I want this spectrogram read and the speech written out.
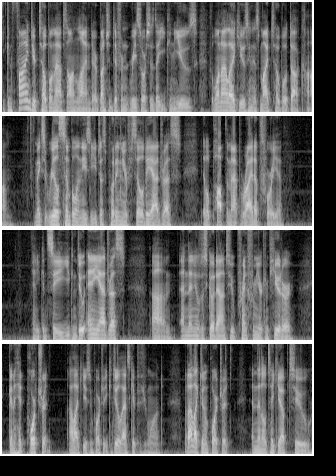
you can find your topo maps online. There are a bunch of different resources that you can use. The one I like using is mytopo.com. It makes it real simple and easy. You just put in your facility address, it'll pop the map right up for you. And you can see, you can do any address, um, and then you'll just go down to print from your computer. Going to hit portrait. I like using portrait. You can do landscape if you want. But I like doing portrait, and then it'll take you up to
